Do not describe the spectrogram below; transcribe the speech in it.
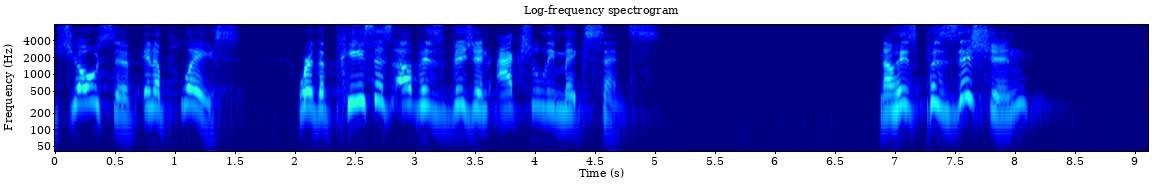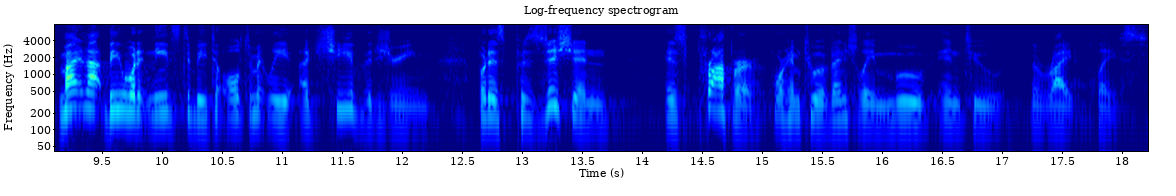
Joseph in a place where the pieces of his vision actually make sense. Now, his position might not be what it needs to be to ultimately achieve the dream, but his position is proper for him to eventually move into the right place.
